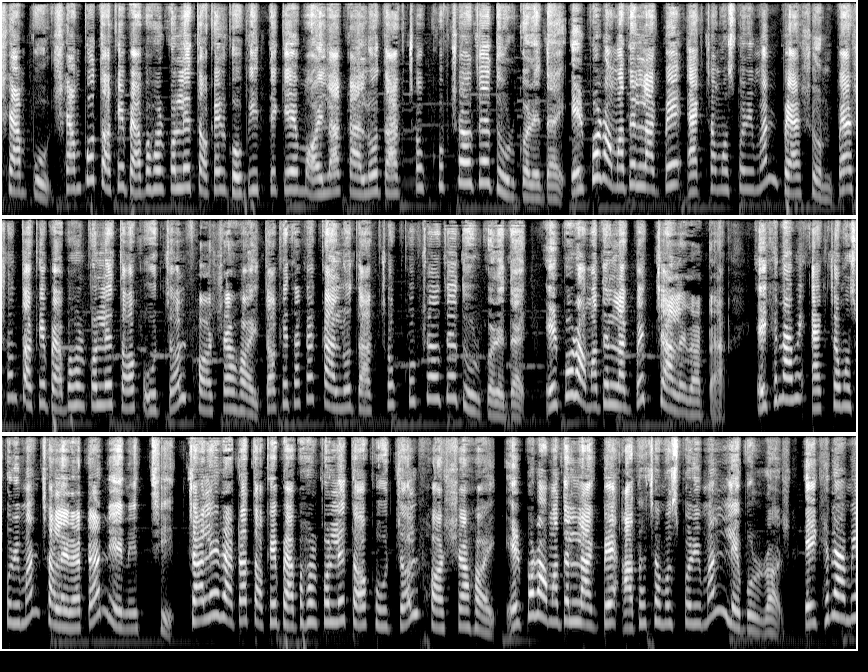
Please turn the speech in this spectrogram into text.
শ্যাম্পু। শ্যাম্পু ত্বকে ব্যবহার করলে ত্বকের গভীর থেকে ময়লা, কালো দাগ, ছোপ খুব সহজে দূর করে দেয়। এরপর আমাদের লাগবে এক চামচ পরিমাণ বেসন। বেসন ত্বকে ব্যবহার করলে ত্বক উজ্জ্বল, ফর্সা হয়। ত্বকে থাকা কালো দাগ, ছোপ খুব সহজে দূর করে দেয়। এরপর আমাদের লাগবে চালের আটা। এখানে আমি এক চামচ পরিমাণ চালের আটা নিয়ে নিচ্ছি। চালের আটা ত্বকে ব্যবহার করলে ত্বক উজ্জ্বল, ফর্সা হয়। এরপর আমাদের লাগবে আধা চামচ পরিমাণ লেবুর রস। এখানে আমি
